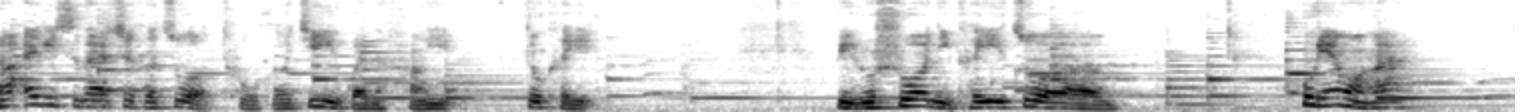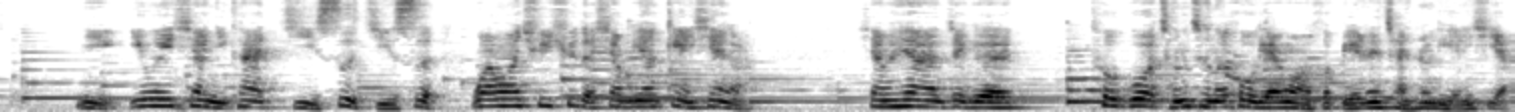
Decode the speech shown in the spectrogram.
然后爱丽丝呢，适合做土和金有关的行业，都可以。比如说，你可以做互联网啊，你因为像你看几次几次弯弯曲曲的，像不像电线啊？像不像这个透过层层的互联网和别人产生联系啊？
